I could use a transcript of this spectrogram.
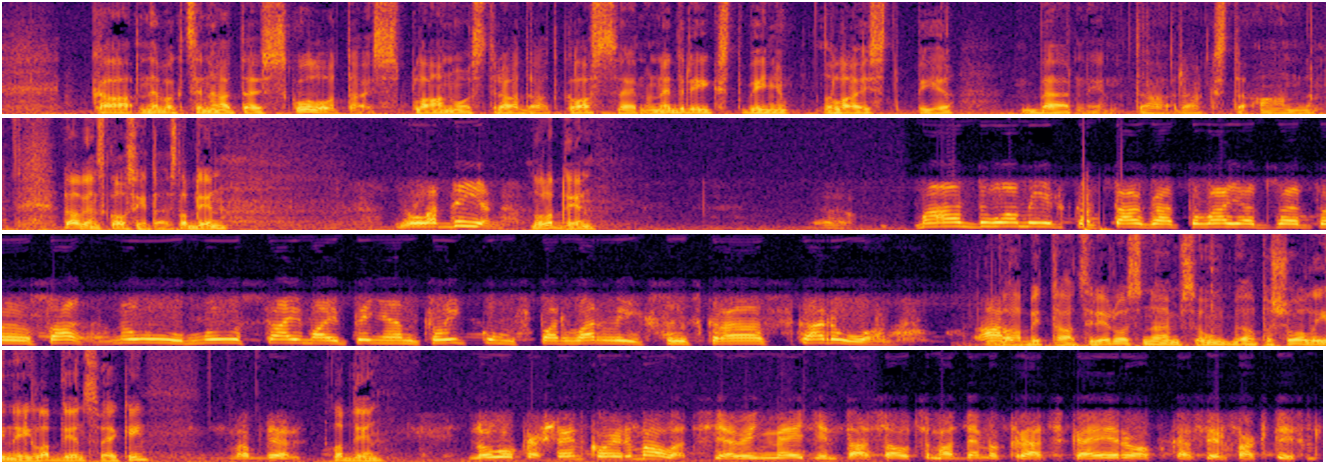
Kā nevakcinētais skolotājs plāno strādāt klasē, nu nedrīkst viņu laist pie bērniem. Tā raksta Anna. Vēl viens klausītājs. Labdien! Nu, labdien! Nu, labdien. Man doma ir, ka tagad vajadzētu sa, nu, mūsu saimai pieņemt likums par varvīksnes krāsas karogu. Ar... Labi, tāds ir ierosinājums. Un vēl par šo līniju. Labdien, sveiki! Labdien! Labdien. Nu, Lukašenko ir malacis, ja viņi mēģina tā saucamā demokrātiskā Eiropa, kas ir faktiski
